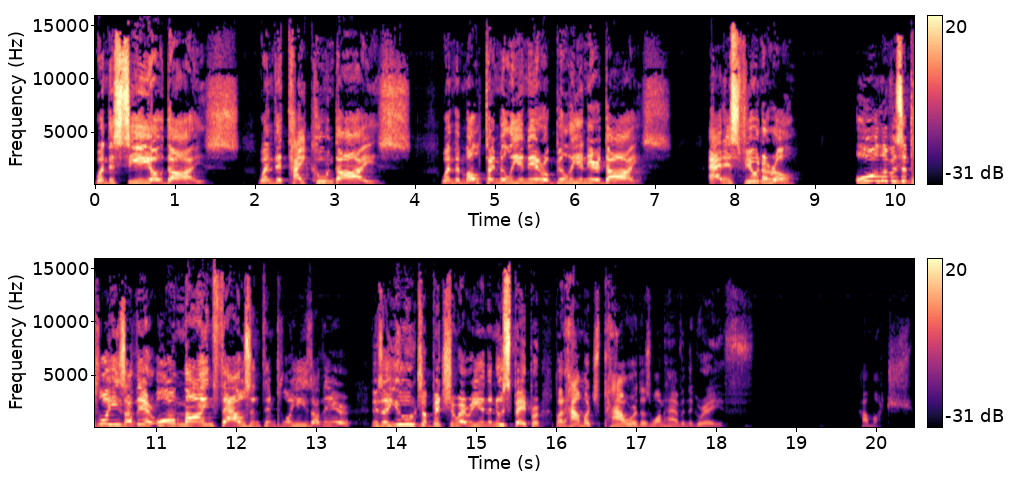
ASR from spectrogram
when the CEO dies, when the tycoon dies, when the multimillionaire or billionaire dies, at his funeral, all of his employees are there. All 9,000 employees are there. There's a huge obituary in the newspaper. But how much power does one have in the grave? How much?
